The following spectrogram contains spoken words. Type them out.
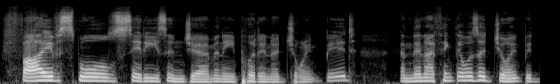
five small cities in Germany put in a joint bid. And then I think there was a joint bid,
